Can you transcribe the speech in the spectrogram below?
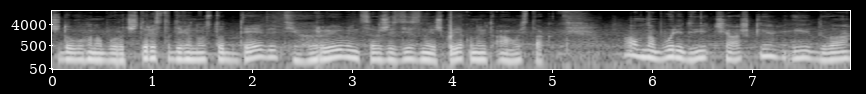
чудового набору. 499 гривень, це вже зі знижкою. Як воно від... А, ось так. А в наборі дві чашки і два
